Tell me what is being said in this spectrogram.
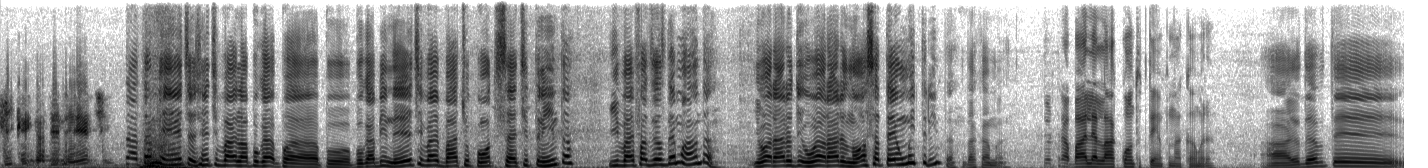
fica em gabinete. Exatamente, a gente vai lá pro- pro gabinete, vai bate o ponto 7h30 e vai fazer as demandas. E o horário, de- o horário nosso é até 1h30 da Câmara. O senhor trabalha lá há quanto tempo na Câmara? Ah, eu devo ter.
